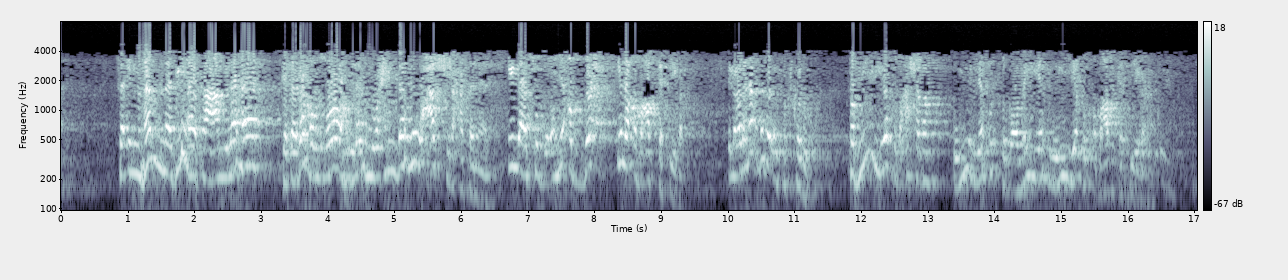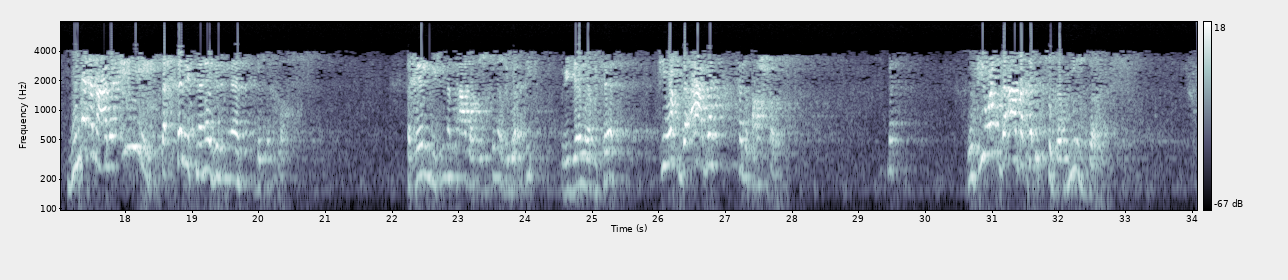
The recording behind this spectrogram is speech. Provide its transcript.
فإن هم بها فعملها كتبها الله له عنده عشر حسنات إلى سبعمائة ضعف إلى أضعاف كثيرة. العلماء بدأوا يفكروا طب مين اللي ياخد عشرة ومين اللي ياخد 700 ومين اللي ياخد أضعاف كثيرة؟ بناء على إيه تختلف منازل الناس بالإخلاص؟ تخيل إن في ناس قاعدة وسطنا دلوقتي رجال ونساء في واحدة قاعدة خدت 10 بس. وفي واحدة قاعدة خدت 700 ضعف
